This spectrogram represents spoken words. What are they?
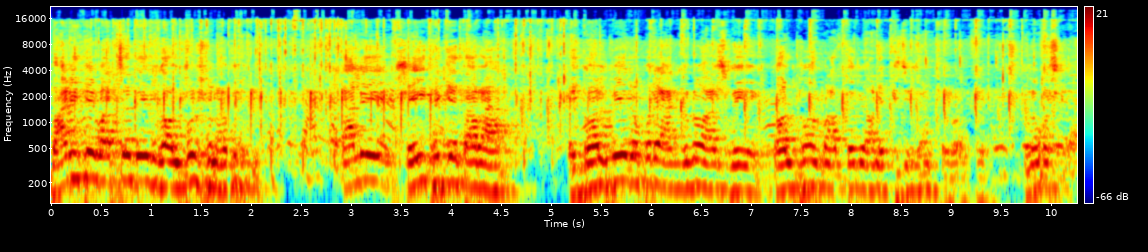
বাড়িতে বাচ্চাদের গল্প শোনাবেন। তাহলে সেই থেকে তারা এই গল্পের ওপরে আগ্রহ আসবে, গল্পর মাধ্যমে অনেক কিছু জানতে পারবে। নমস্কার।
